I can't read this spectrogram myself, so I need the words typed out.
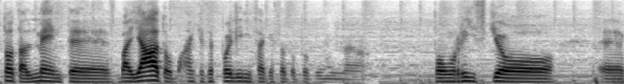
totalmente sbagliato, anche se poi lì mi sa che è stato proprio un, un po' un rischio eh,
